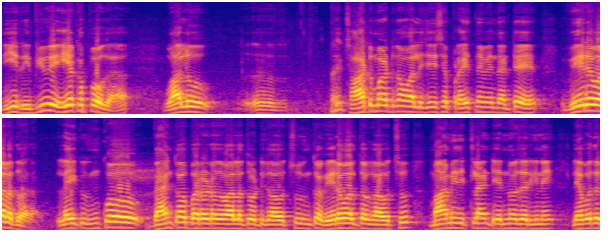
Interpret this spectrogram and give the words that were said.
ఈ రివ్యూ వేయకపోగా వాళ్ళు చాటుమాటున వాళ్ళు చేసే ప్రయత్నం ఏంటంటే వేరే వాళ్ళ ద్వారా. లైక్ ఇంకో బ్యాంక్ ఆఫ్ బరోడా వాళ్ళతోటి కావచ్చు ఇంకా వేరే వాళ్ళతో కావచ్చు మా మీద ఇట్లాంటి ఎన్నో జరిగినాయి. లేకపోతే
